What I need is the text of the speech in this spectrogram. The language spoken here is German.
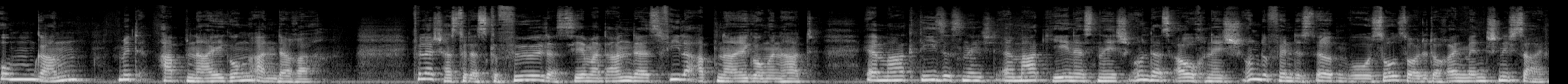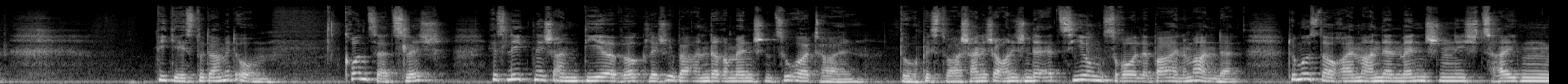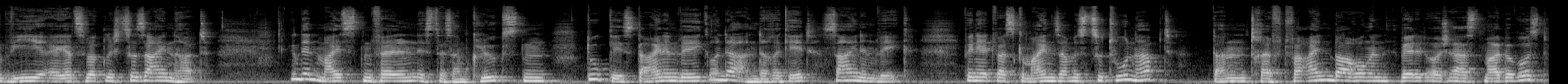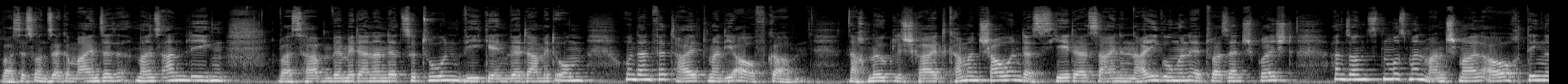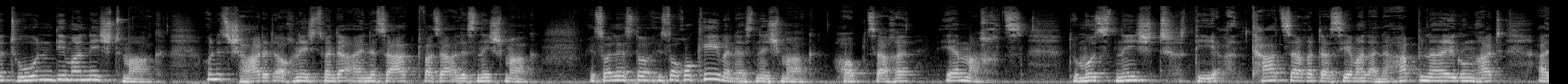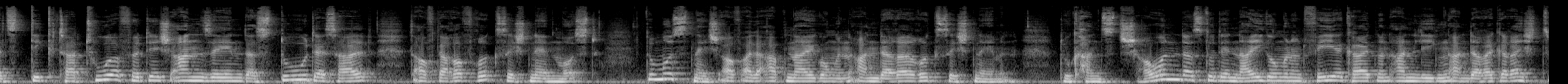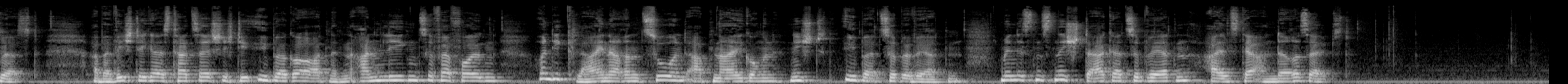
Umgang mit Abneigung anderer. Vielleicht hast du das Gefühl, dass jemand anders viele Abneigungen hat. Er mag dieses nicht, er mag jenes nicht und das auch nicht und du findest irgendwo, so sollte doch ein Mensch nicht sein. Wie gehst du damit um? Grundsätzlich, es liegt nicht an dir, wirklich über andere Menschen zu urteilen. Du bist wahrscheinlich auch nicht in der Erziehungsrolle bei einem anderen. Du musst auch einem anderen Menschen nicht zeigen, wie er jetzt wirklich zu sein hat. In den meisten Fällen ist es am klügsten, du gehst deinen Weg und der andere geht seinen Weg. Wenn ihr etwas Gemeinsames zu tun habt, dann trefft Vereinbarungen, werdet euch erstmal bewusst, was ist unser gemeinsames Anliegen was haben wir miteinander zu tun? Wie gehen wir damit um? Und dann verteilt man die Aufgaben. Nach Möglichkeit kann man schauen, dass jeder seinen Neigungen etwas entspricht. Ansonsten muss man manchmal auch Dinge tun, die man nicht mag. Und es schadet auch nichts, wenn der eine sagt, was er alles nicht mag. Es soll es doch, ist doch okay, wenn er es nicht mag. Hauptsache, er macht's. Du musst nicht die Tatsache, dass jemand eine Abneigung hat, als Diktatur für dich ansehen, dass du deshalb auf darauf Rücksicht nehmen musst. Du musst nicht auf alle Abneigungen anderer Rücksicht nehmen. Du kannst schauen, dass du den Neigungen und Fähigkeiten und Anliegen anderer gerecht wirst. Aber wichtiger ist tatsächlich, die übergeordneten Anliegen zu verfolgen und die kleineren Zu- und Abneigungen nicht überzubewerten, mindestens nicht stärker zu bewerten als der andere selbst.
